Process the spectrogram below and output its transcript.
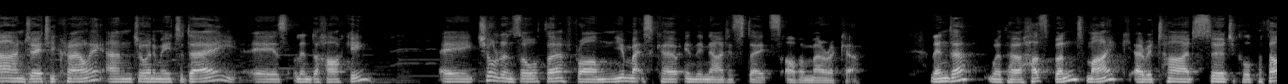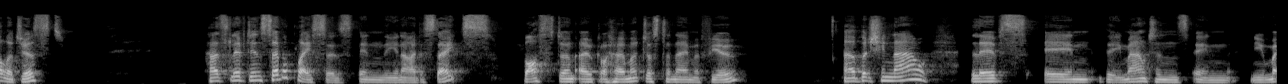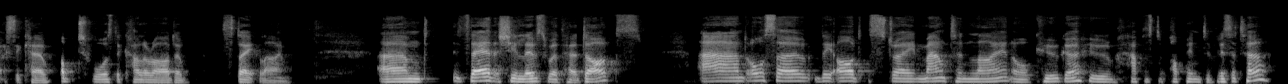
I'm JT Crowley, and joining me today is Linda Harkey, a children's author from New Mexico in the United States of America. Linda, with her husband, Mike, a retired surgical pathologist, has lived in several places in the United States, Boston, Oklahoma, just to name a few. Uh, but she now lives in the mountains in New Mexico, up towards the Colorado state line. And it's there that she lives with her dogs and also the odd stray mountain lion or cougar who happens to pop in to visit her.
